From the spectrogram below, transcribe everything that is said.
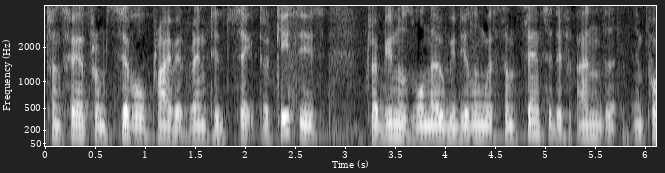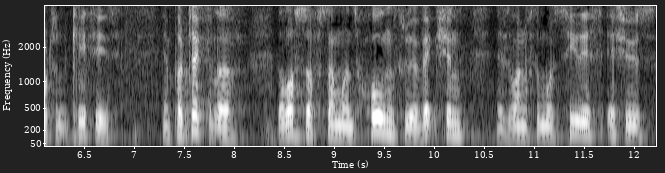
transferred from civil private rented sector cases, tribunals will now be dealing with some sensitive and important cases. In particular, the loss of someone's home through eviction is one of the most serious issues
